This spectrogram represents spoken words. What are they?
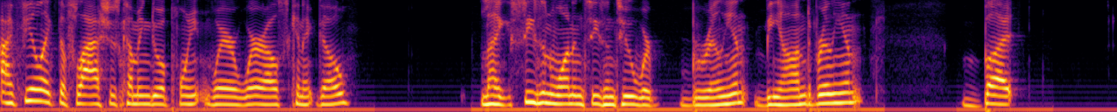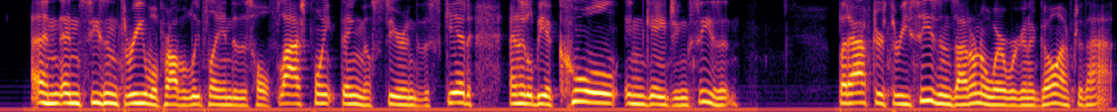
I feel like the Flash is coming to a point where where else can it go? Like season 1 and season 2 were brilliant, beyond brilliant. But and and season 3 will probably play into this whole flashpoint thing. They'll steer into the skid and it'll be a cool engaging season. But after 3 seasons, I don't know where we're going to go after that.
